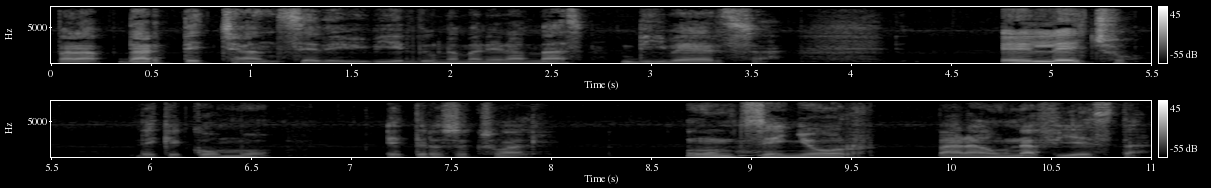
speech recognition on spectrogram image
para darte chance de vivir de una manera más diversa. El hecho de que como heterosexual un señor para una fiesta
